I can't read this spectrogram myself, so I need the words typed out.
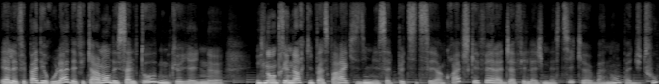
Et elle, elle fait pas des roulades, elle fait carrément des saltos. Donc euh, il y a une une entraîneur qui passe par là qui se dit mais cette petite c'est incroyable ce qu'elle fait, elle a déjà fait de la gymnastique. Euh, bah non, pas du tout.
